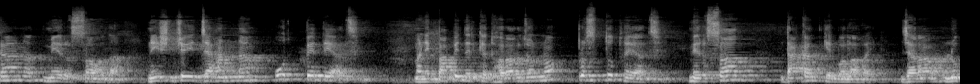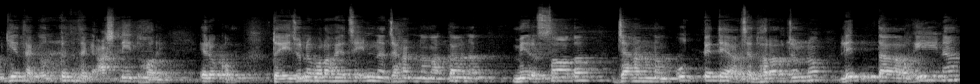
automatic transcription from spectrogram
কানাত মিরসাদা নিশ্চয়ই জাহান্নাম উৎপেতে আছে। মানে পাপীদেরকে ধরার জন্য প্রস্তুত হয়ে আছে। মেরসাদ ডাকাতকে বলা হয়। যারা লুকিয়ে থাকে উৎপেতে থাকে, আসলেই ধরে। এরকম। তো এই জন্য বলা হয়েছে, ইন্না জাহান্নামা কানাত মের সাদা জাহান্নাম উৎপেতে আছে ধরার জন্য। লিত্তাগিনা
